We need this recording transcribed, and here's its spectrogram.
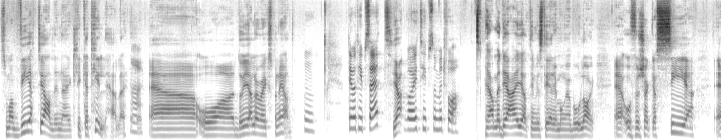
Så man vet ju aldrig när det klickar till heller. Eh, och då gäller det att vara exponerad. Mm. Det var tips ett. Ja. Vad är tips nummer två? Ja, men det är ju att investera i många bolag eh, och försöka se eh,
